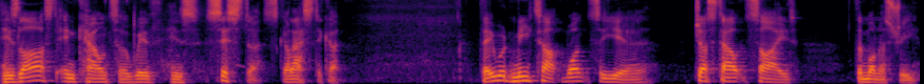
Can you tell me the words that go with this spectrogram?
his last encounter with his sister, Scholastica. They would meet up once a year just outside the monastery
